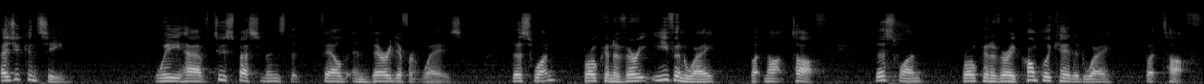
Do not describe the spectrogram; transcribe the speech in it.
As you can see, we have two specimens that failed in very different ways. This one broke in a very even way, but not tough. This one broke in a very complicated way, but tough.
